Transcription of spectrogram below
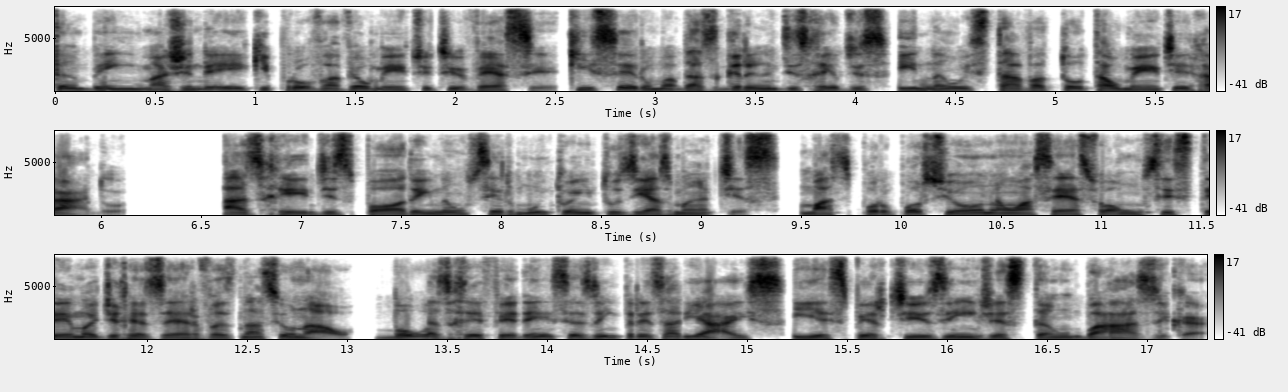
também imaginei que provavelmente tivesse que ser uma das grandes redes e não estava totalmente errado. As redes podem não ser muito entusiasmantes, mas proporcionam acesso a um sistema de reservas nacional, boas referências empresariais e expertise em gestão básica.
